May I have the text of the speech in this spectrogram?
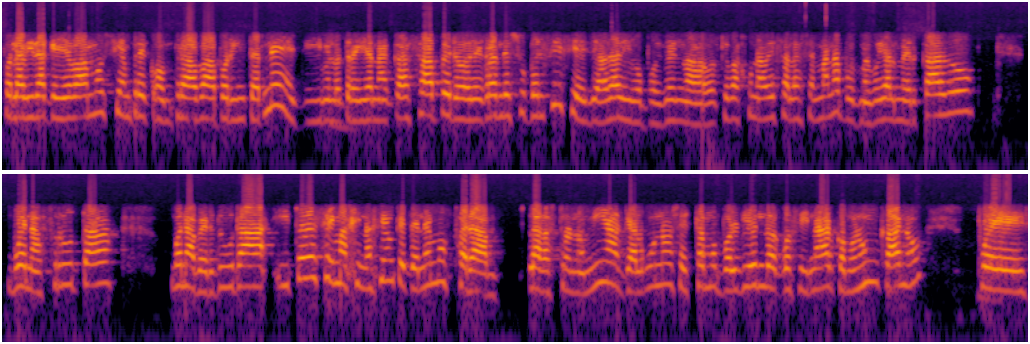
por la vida que llevamos siempre compraba por internet y me lo traían a casa, pero de grandes superficies. Y ahora digo, pues venga, que bajo una vez a la semana, pues me voy al mercado, buena fruta, buena verdura y toda esa imaginación que tenemos para la gastronomía, que algunos estamos volviendo a cocinar como nunca, ¿no? Pues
